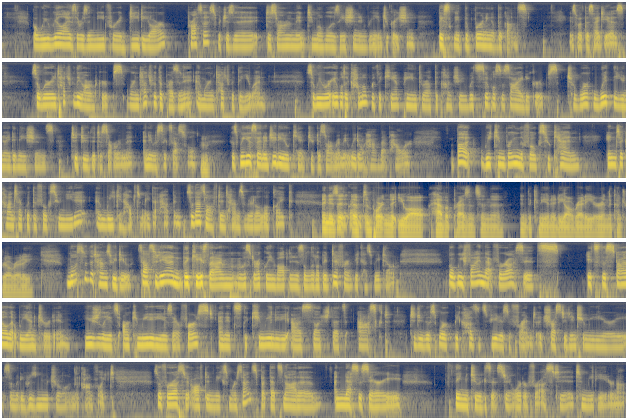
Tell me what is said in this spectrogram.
But we realized there was a need for a DDR process, which is a disarmament, demobilization, and reintegration. Basically, the burning of the guns is what this idea is. So we're in touch with the armed groups, we're in touch with the president, and we're in touch with the UN. So we were able to come up with a campaign throughout the country with civil society groups to work with the United Nations to do the disarmament, and it was successful. Because hmm. we as Sant'Egidio can't do disarmament, we don't have that power. But we can bring the folks who can into contact with the folks who need it, and we can help to make that happen. So that's oftentimes what it'll look like. And is it important that you all have a presence in the in the community already or in the country already? Most of the times we do. South Sudan, the case that I'm most directly involved in is a little bit different because we don't. But we find that for us it's it's the style that we entered in. Usually it's our community is there first and it's the community as such that's asked to do this work because it's viewed as a friend, a trusted intermediary, somebody who's neutral in the conflict. So for us it often makes more sense, but that's not a, a necessary thing to exist in order for us to, to mediate or not.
